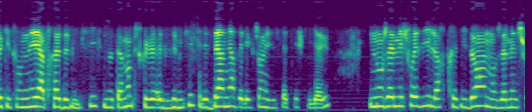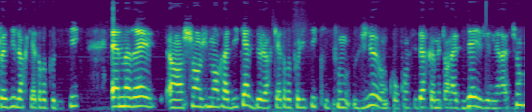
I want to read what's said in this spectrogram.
ceux qui sont nés après 2006 notamment, puisque 2006 c'est les dernières élections législatives qu'il y a eu, n'ont jamais choisi leur président, n'ont jamais choisi leur cadre politique, aimeraient un changement radical de leur cadre politique qui sont vieux, qu'on considère comme étant la vieille génération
